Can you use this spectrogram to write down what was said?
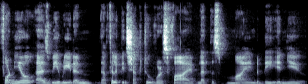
phroneo, Phroneo, as we read in uh, Philippians chapter 2, verse 5, let this mind be in you,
